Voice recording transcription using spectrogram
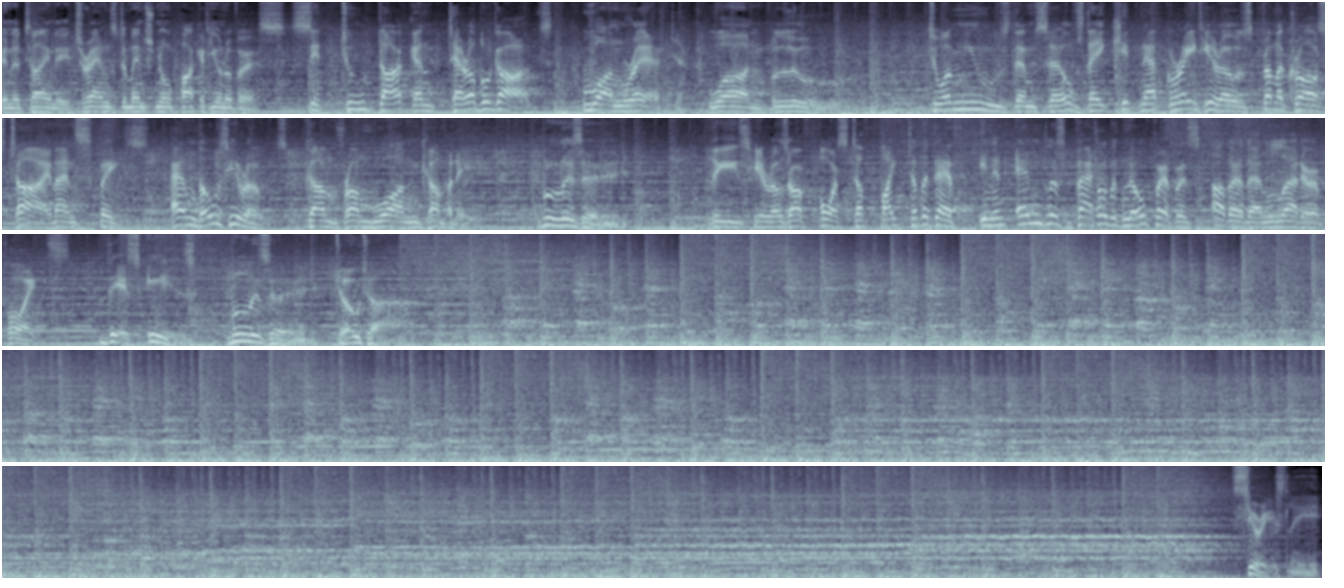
In a tiny trans-dimensional pocket universe sit two dark and terrible gods, one red, one blue. To amuse themselves, they kidnap great heroes from across time and space. And those heroes come from one company, Blizzard. These heroes are forced to fight to the death in an endless battle with no purpose other than ladder points. This is Blizzard Dota. Seriously.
